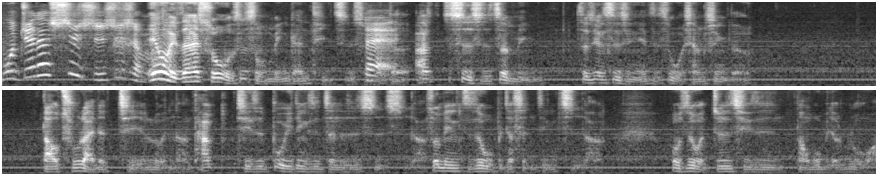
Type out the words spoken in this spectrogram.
我觉得事实是什么？因为我一直在说我是什么敏感体质什么的啊，事实证明这件事情也只是我相信的导出来的结论啊，它其实不一定是真的是事实啊，说不定只是我比较神经质啊，或是我就是其实脑波比较弱啊。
